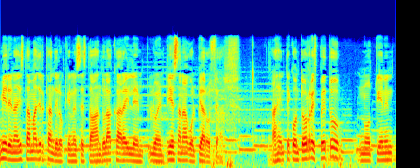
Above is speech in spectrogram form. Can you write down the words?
Miren, ahí está Mayer Candelo quien les está dando la cara y le, lo empiezan a golpear, o sea, la gente con todo respeto no tienen,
